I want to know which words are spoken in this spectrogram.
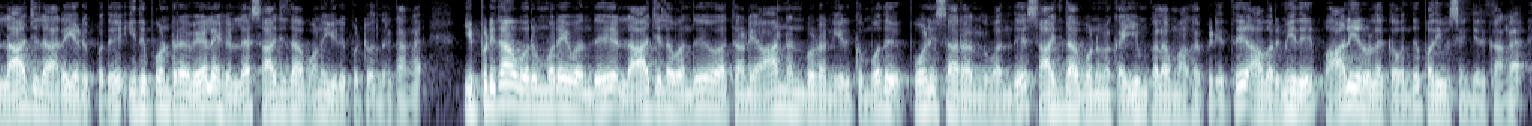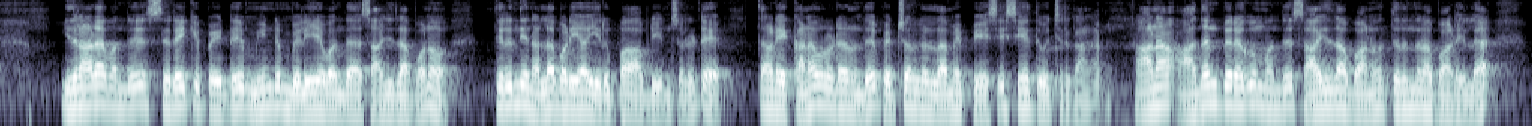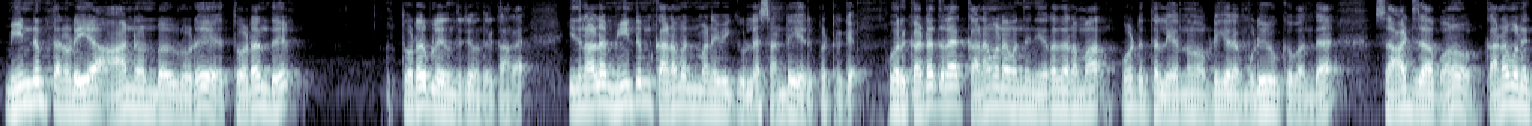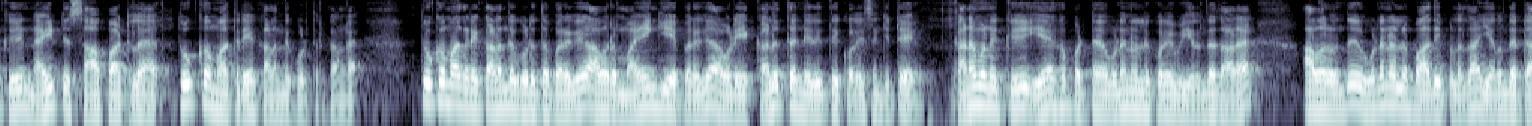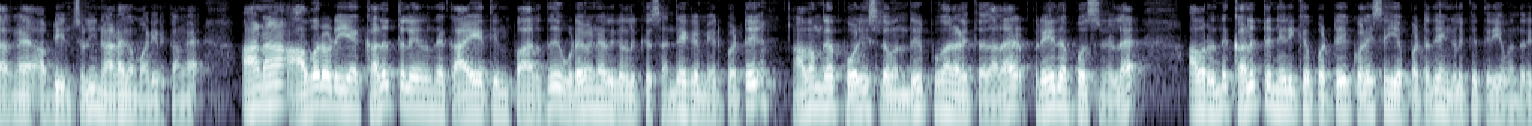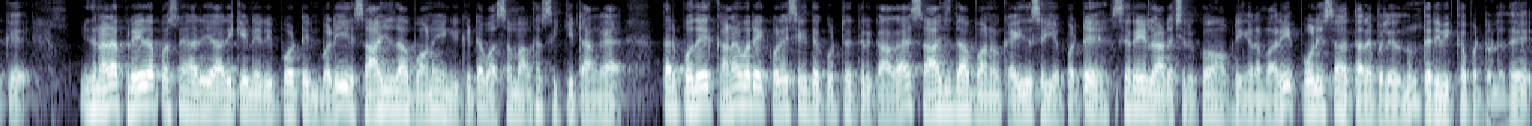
லாட்ஜில் அறையெடுப்பது இது போன்ற வேலைகளில் சாஜிதா பானு ஈடுபட்டு வந்திருக்காங்க. இப்படி தான் ஒரு முறை வந்து லாட்ஜில் வந்து தன்னுடைய ஆண் நண்பருடன் இருக்கும்போது போலீஸார் அங்கே வந்து சாஜிதா பானுவை கையும் களமாக பிடித்து அவர் மீது பாலியல் வழக்கை வந்து பதிவு செஞ்சுருக்காங்க. இதனால் வந்து சிறைக்கு போயிட்டு மீண்டும் வெளியே வந்த சாஜிதா பானு திருந்தி நல்லபடியாக இருப்பா அப்படின்னு சொல்லிட்டு தன்னுடைய கணவருடன் வந்து பெற்றோர்கள் எல்லாமே பேசி சேர்த்து வச்சுருக்காங்க. ஆனால் அதன் பிறகும் வந்து சாஜிதா பானு திருந்தின பாடியில் மீண்டும் தன்னுடைய ஆண் நண்பர்களோடு தொடர்ந்து தொடர்பில் இருந்துட்டு வந்திருக்காங்க. இதனால் மீண்டும் கணவன் மனைவிக்கு உள்ள சண்டை ஏற்பட்டிருக்கு. ஒரு கட்டத்தில் கணவனை வந்து நிரந்தரமாக போட்டு தள்ளிடணும் அப்படிங்கிற முடிவுக்கு வந்த சாஜிதா பானு கணவனுக்கு நைட்டு சாப்பாட்டில் தூக்க மாத்திரையை கலந்து கொடுத்துருக்காங்க. தூக்க மாத்திரை கலந்து கொடுத்த பிறகு அவர் மயங்கிய பிறகு அவருடைய கழுத்தை நிறுத்தி கொலை செஞ்சுட்டு கணவனுக்கு ஏகப்பட்ட உடல்நலக் குறைவு இருந்ததால் அவர் வந்து உடல்நல பாதிப்பில் தான் இறந்துட்டாங்க அப்படின்னு சொல்லி நாடகம் ஆடியிருக்காங்க. ஆனால் அவருடைய கழுத்தில் இருந்த காயத்தின் பார்த்து உறவினர்களுக்கு சந்தேகம் ஏற்பட்டு அவங்க போலீஸில் வந்து புகார் அளித்ததால் பிரேத போஸ்டனில் அவர் வந்து கழுத்து நெரிக்கப்பட்டு கொலை செய்யப்பட்டது எங்களுக்கு தெரிய வந்திருக்கு. இதனால் பிரேத பர்சனை அறி அறிக்கையின் ரிப்போர்ட்டின்படி சாஜிதா பானு எங்ககிட்ட வசமாக சிக்கிட்டாங்க. தற்போது கணவரை கொலை செய்த குற்றத்திற்காக சாஜிதா பானு கைது செய்யப்பட்டு சிறையில் அடைச்சிருக்கோம் அப்படிங்கிற மாதிரி போலீசார் தரப்பிலிருந்தும் தெரிவிக்கப்பட்டுள்ளது.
